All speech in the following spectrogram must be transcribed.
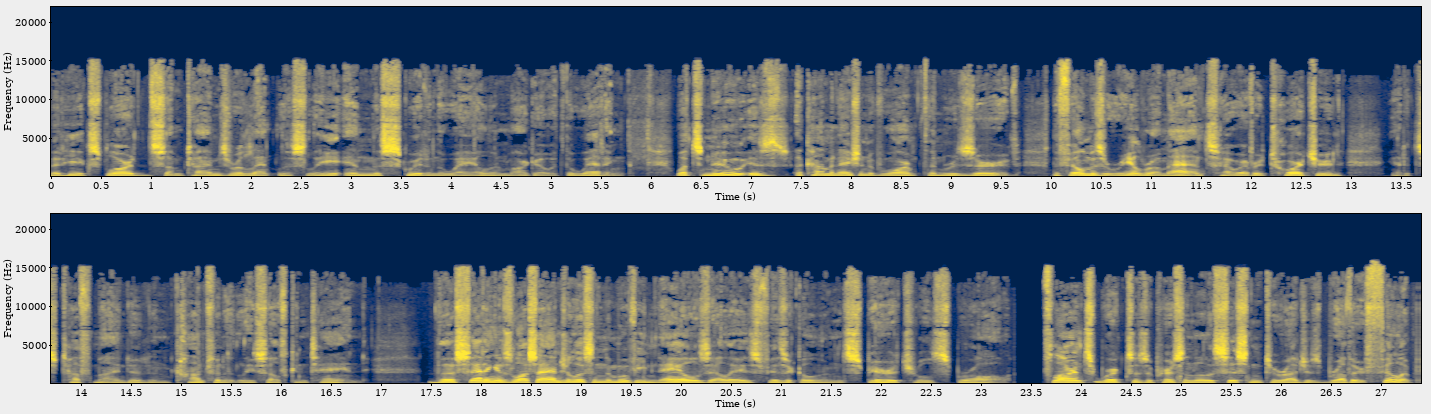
that he explored sometimes relentlessly in The Squid and the Whale and Margot at the Wedding. What's new is a combination of warmth and reserve. The film is a real romance, however tortured, yet it's tough minded and confidently self contained. The setting is Los Angeles, and the movie nails LA's physical and spiritual sprawl. Florence works as a personal assistant to Roger's brother, Philip,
